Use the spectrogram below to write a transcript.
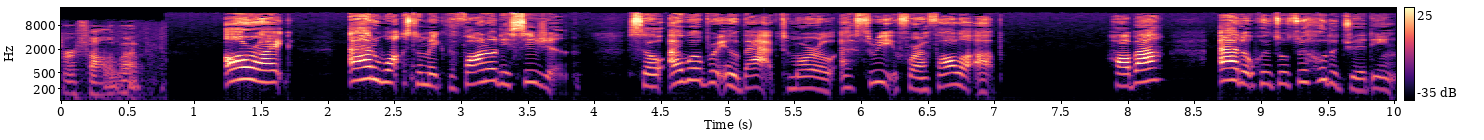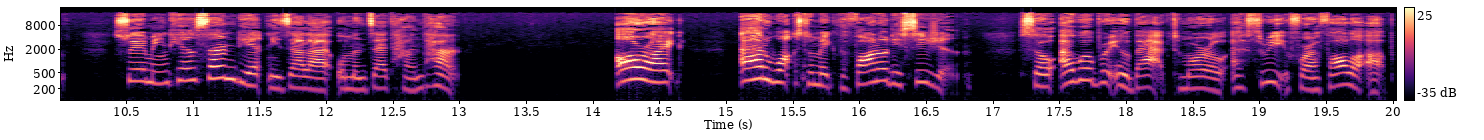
for a follow up. All right, Ed wants to make the final decision, so I will bring you back tomorrow at three for a follow up. 好吧，Ed 会做最后的决定，所以明天三点你再来，我们再谈谈。All right, Ed wants to make the final decision, so I will bring you back tomorrow at three for a follow up.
